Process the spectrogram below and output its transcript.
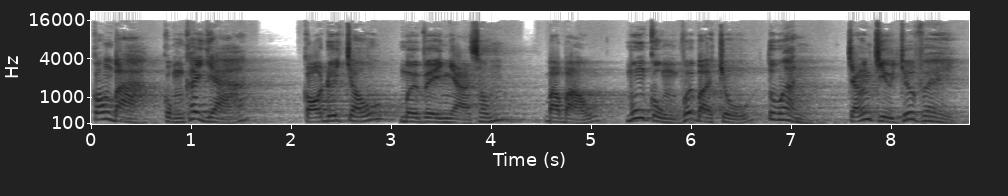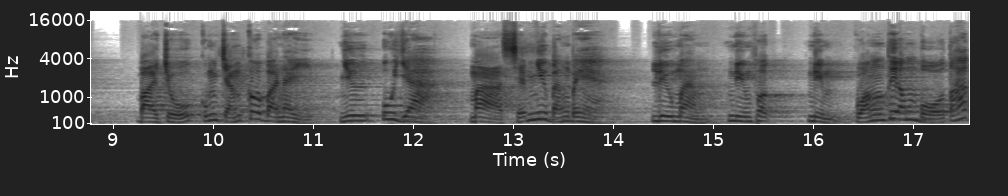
Con bà cũng khá giả có đứa cháu mời về nhà sống. Bà bảo, muốn cùng với bà chủ tu hành, Chẳng chịu trở về. Bà chủ cũng chẳng coi bà này như u già, Mà xem như bạn bè. Liều mạng niệm Phật, Niệm Quán Thế Âm Bồ Tát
